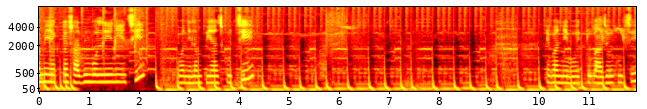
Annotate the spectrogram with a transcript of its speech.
আমি একটা সার্ভিং বোল নিয়ে নিয়েছি এবার নিলাম পেঁয়াজ কুচি। এবার নেব একটু গাজর কুচি।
